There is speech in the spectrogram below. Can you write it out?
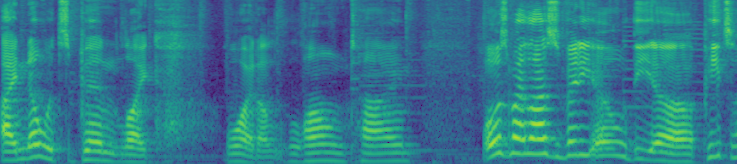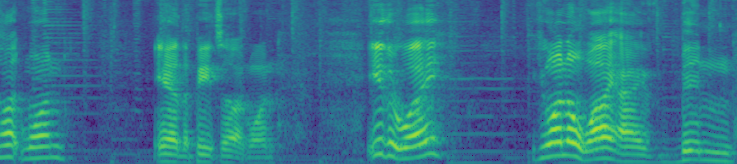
I know it's been, like, what, a long time? What was my last video? The, uh, Pizza Hut one? Yeah, the Pizza Hut one. Either way, if you want to know why I've been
